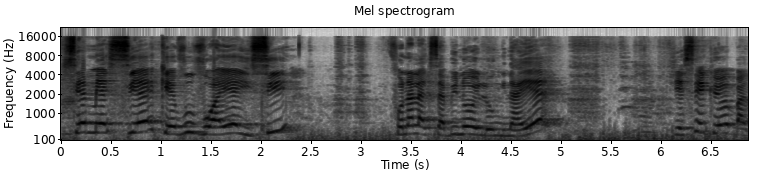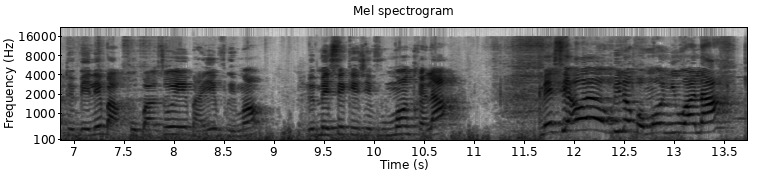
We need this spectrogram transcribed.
Ces messieurs que vous voyez ici, Fona Laksabino et Longinaye, je sais que Batebele Bakobazo et Baye vraiment, le monsieur que je vous montre là, c'est Oyo Bino Bomoni Wana,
